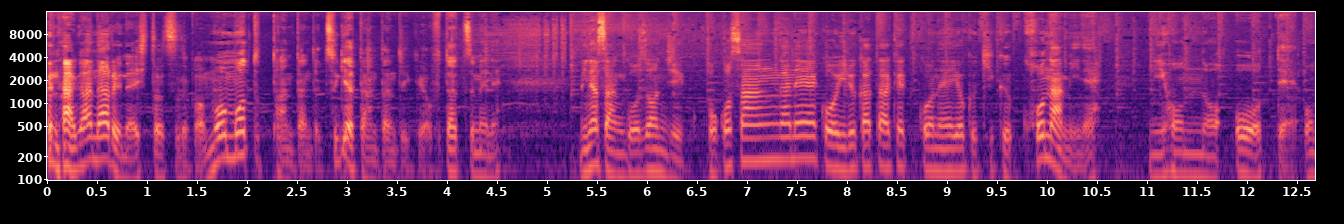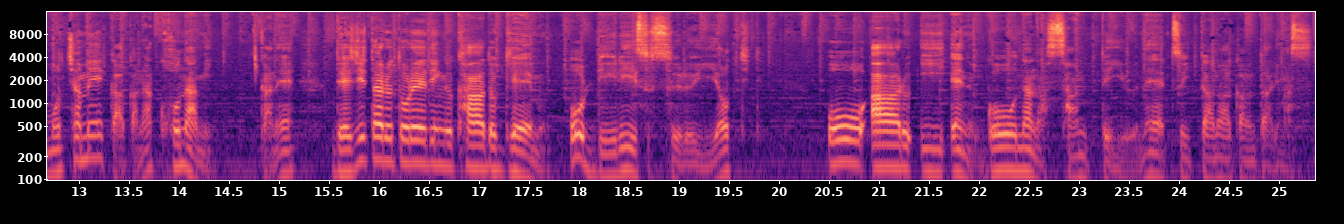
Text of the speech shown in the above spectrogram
長なるね一つとか。もうもっと淡々と。次は淡々といくよ。2つ目ね。皆さんご存知お子さんがねこういる方結構ねよく聞くコナミね。日本の大手おもちゃメーカーかな？コナミがね。デジタルトレーディングカードゲームをリリースするよって言って。OREN573 っていうねツイッターのアカウントあります。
